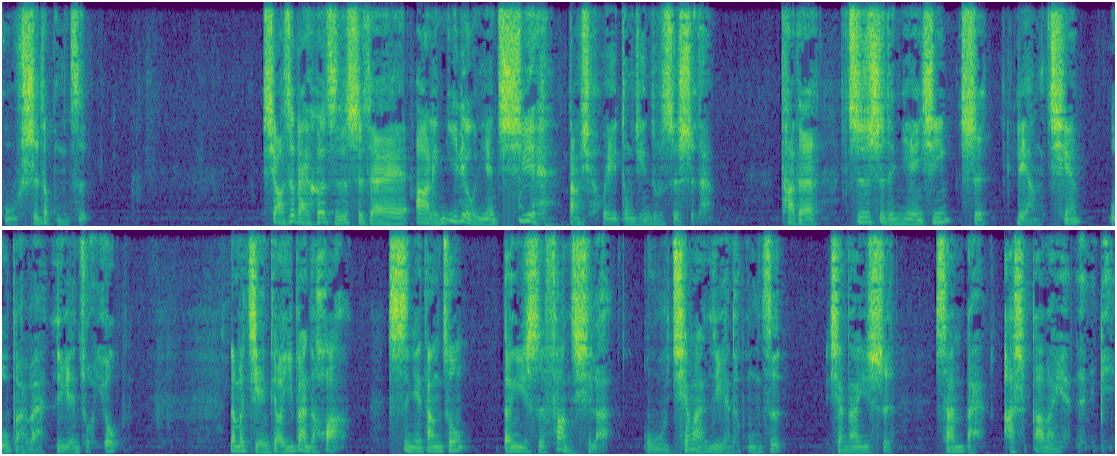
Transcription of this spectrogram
五十的工资。小池百合子是在二零一六年七月当选为东京都知事的，他的知事的年薪是两千五百万日元左右。那么减掉一半的话，四年当中等于是放弃了五千万日元的工资，相当于是三百二十八万元人民币。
